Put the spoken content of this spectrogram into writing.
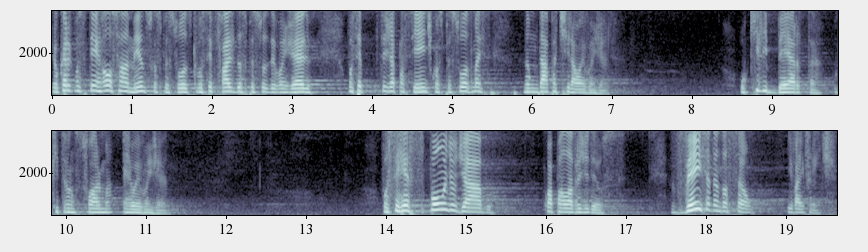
Eu quero que você tenha relacionamentos com as pessoas, que você fale das pessoas do Evangelho, você seja paciente com as pessoas, mas não dá para tirar o Evangelho. O que liberta, o que transforma é o Evangelho. Você responde ao diabo com a palavra de Deus, vence a tentação e vai em frente.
